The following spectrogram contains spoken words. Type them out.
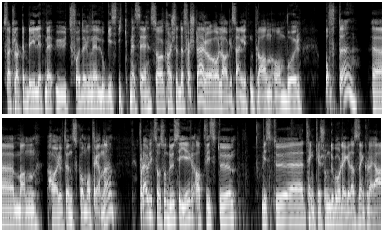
Så det er klart det blir litt mer utfordrende logistikkmessig. Så kanskje det første er å, lage seg en liten plan om hvor ofte uh, man har et ønske om å trene. For det er jo litt sånn som du sier, at hvis du hvis du eh, tenker som du går og legger deg, så tenker du ja,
